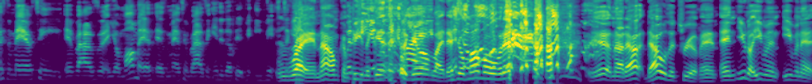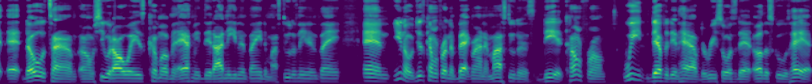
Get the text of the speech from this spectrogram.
as the math team advisor, and your mama, as, as the math team advisor, ended up at events together? Right, and now I'm competing against. again, I'm like, like, that's, "That's your, your mama, mama." over there. yeah, now that that was a trip, and and you know, even even at at those times, um, she would always come up and ask me, did I need anything? Did my students need anything? And you know, just coming from the background that my students did come from, we definitely didn't have the resources that other schools had.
